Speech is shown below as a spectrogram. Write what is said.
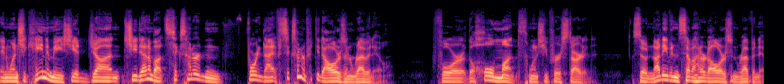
And when she came to me, she had done, she'd done about 649, $650 in revenue for the whole month when she first started. So not even $700 in revenue.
